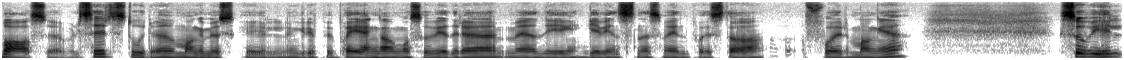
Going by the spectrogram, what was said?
baseøvelser, store mange muskelgrupper på én gang osv., med de gevinstene som vi var inne på i stad, for mange, så vil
